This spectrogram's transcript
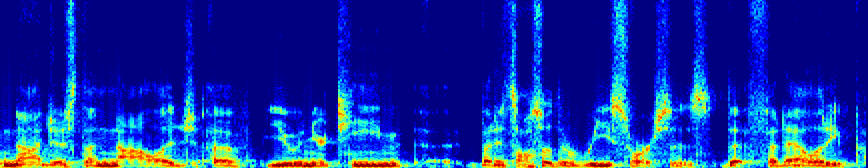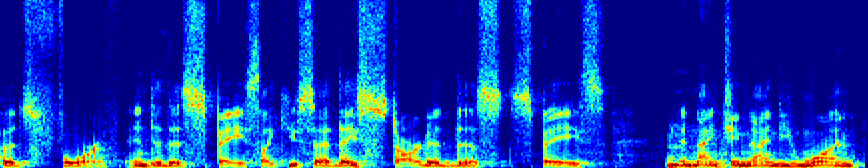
not just the knowledge of you and your team, but it's also the resources that Fidelity puts forth into this space. Like you said, they started this space mm-hmm. in 1991,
